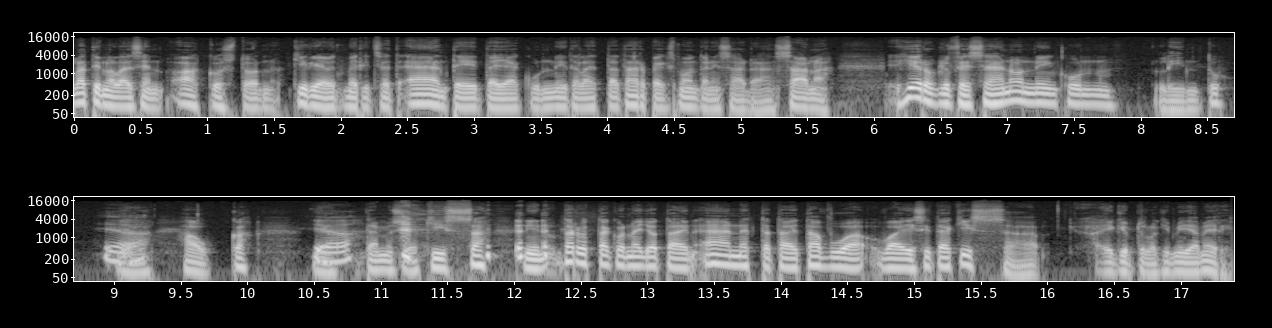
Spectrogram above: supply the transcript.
latinalaisen aakkoston kirjaimet merkitsevät äänteitä ja kun niitä laittaa tarpeeksi monta, niin saadaan sana. Hieroglyfeissähän on niin kuin lintu Joo. ja haukka ja Joo. tämmöisiä kissa, niin tarkoittaako ne jotain äännettä tai tavua vai sitä kissaa, egyptologi Mia Meri?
